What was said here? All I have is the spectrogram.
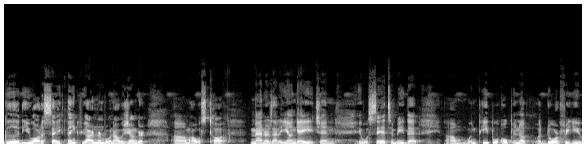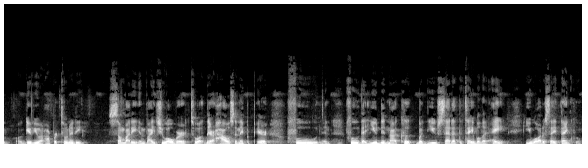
good, you ought to say thank you. I remember when I was younger, um, I was taught manners at a young age, and it was said to me that um, when people open up a door for you or give you an opportunity, somebody invites you over to their house and they prepare food and food that you did not cook, but you sat at the table and ate, you ought to say thankful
